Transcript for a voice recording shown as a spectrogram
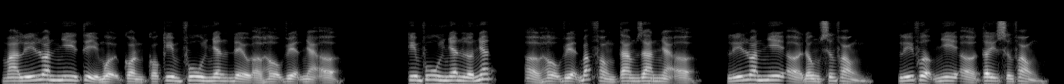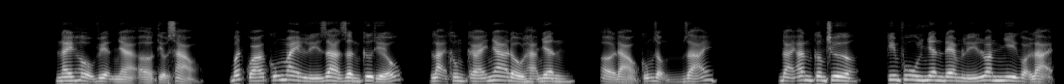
Mà Lý Loan Nhi tỷ muội còn có Kim Phu Nhân đều ở hậu viện nhà ở. Kim Phu Nhân lớn nhất, ở hậu viện bắc phòng tam gian nhà ở, Lý Loan Nhi ở đông xương phòng, Lý Phượng Nhi ở tây xương phòng. Nay hậu viện nhà ở tiểu xảo, bất quá cũng may Lý gia dân cư thiếu, lại không cái nha đầu hạ nhân, ở đảo cũng rộng rãi. Đại ăn cơm trưa, Kim Phu Nhân đem Lý Loan Nhi gọi lại,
